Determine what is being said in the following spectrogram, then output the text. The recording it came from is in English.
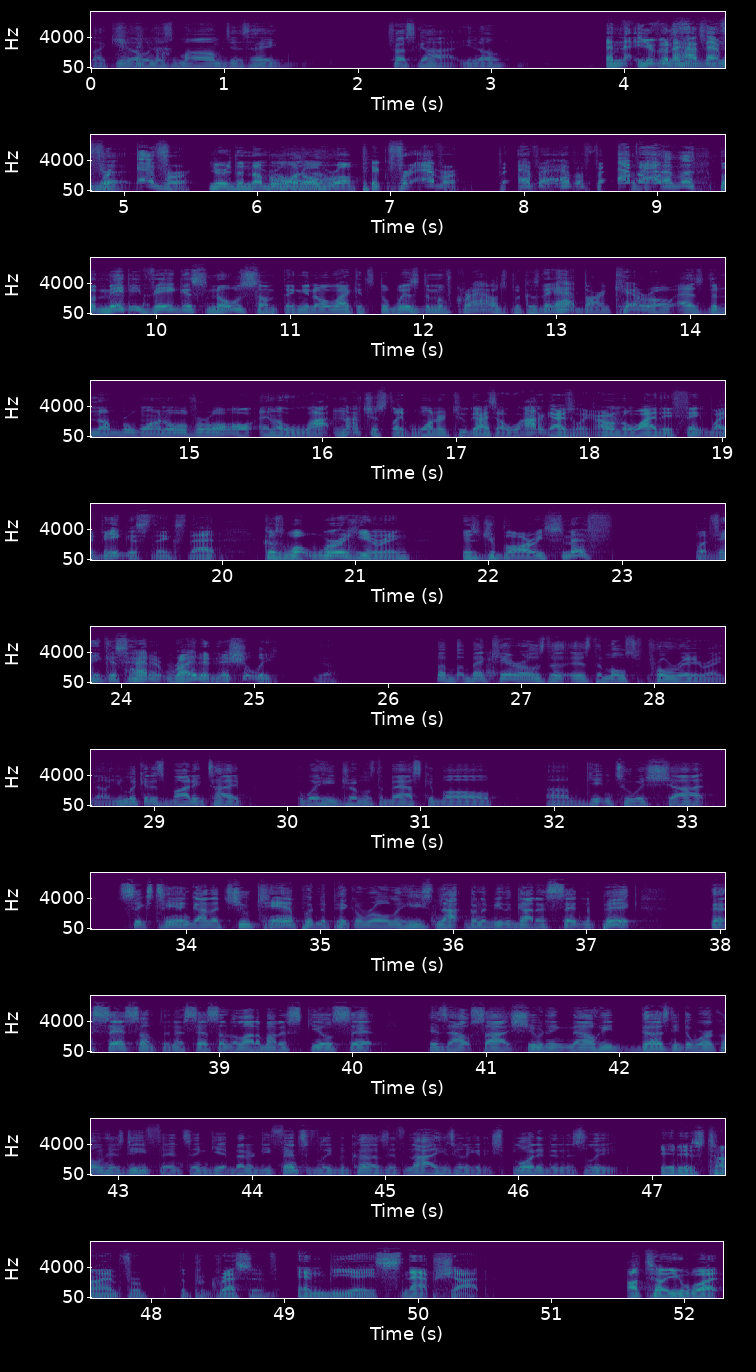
like you know, and his mom just hey, trust God, you know. And that, you're going to have that reaching your gut. forever. You're the number Oh, one overall pick forever. Forever, ever, forever, ever. Forever. But maybe Vegas knows something, you know, like it's the wisdom of crowds because they had Banchero as the number one overall, and a lot, not just like one or two guys, a lot of guys are like, I don't know why they think, why Vegas thinks that, because what we're hearing is Jabari Smith. But Vegas had it right initially. Yeah. But but is the is the most pro ready right now. You look at his body type, the way he dribbles the basketball, um, getting to his shot. Six ten guy that you can put in the pick and roll, and he's not going to be the guy that's setting the pick. That says something. That says something a lot about his skill set, his outside shooting. Now he does need to work on his defense and get better defensively because if not, he's going to get exploited in this league. it is time for the progressive NBA snapshot. I'll tell you what.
